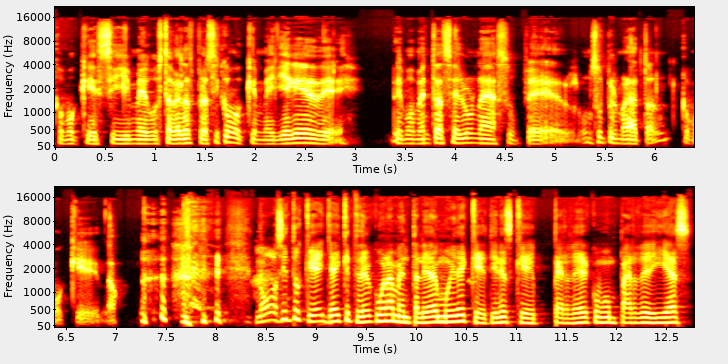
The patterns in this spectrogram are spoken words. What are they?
Como que sí me gusta verlas, pero así como que me llegue de de momento hacer una super, un super maratón, como que no. no, siento que ya hay que tener como una mentalidad muy de que tienes que perder como un par de días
